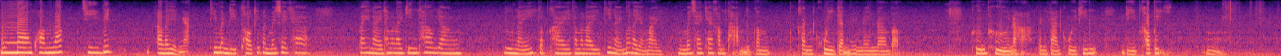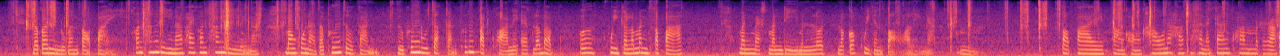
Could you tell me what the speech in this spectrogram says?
มุมมองความรักชีวิตอะไรอย่างเงี้ย ที่มันดีฟทอ l k ที่มันไม่ใช่แค่ไปไหนทำอะไรกินข้าวยังอยู่ไหนกับใครทำอะไรที่ไหนเมื่อไรอย่างไร มันไม่ใช่แค่คำถามหรือการการคุยกันในในแบบพื้นผืนนะคะ เป็นการคุยที่ดีฟเข้าไปอีก อืม แล้วก็เรียนรู้กันต่อไป ค่อนข้างดีนะไพ่ค่อนข้างดีเลยนะ บางคนอาจจะเพิ่งเจอกัน หรือเพิ่งรู้จักกันเพิ่งปัดขวาในแอปแล้วแบบ เออ คุยกันแล้วมันสปาร์กมันแมทช์มันดีมันเลิศแล้วก็คุยกันต่ออะไรเงี้ยอืม ต่อไปฝั่งของเขานะคะ สถานการณ์ความรัก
